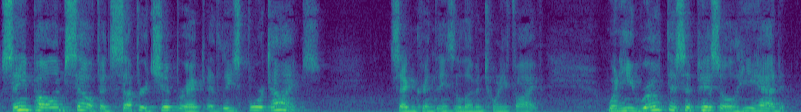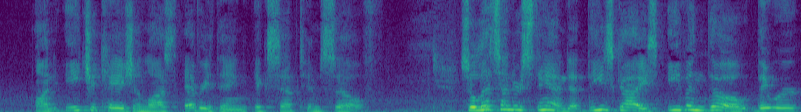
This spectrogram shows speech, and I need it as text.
St. Paul himself had suffered shipwreck at least four times. 2 Corinthians 11:25. When he wrote this epistle, he had on each occasion lost everything except himself. So let's understand that these guys, even though they were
